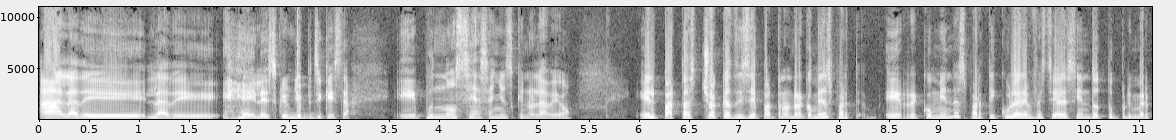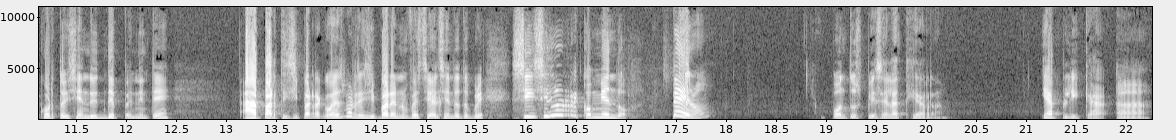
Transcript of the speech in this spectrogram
Ah, la de. La de. el Scream, yo pensé que está. Eh, pues no sé, hace años que no la veo. El Patas Chuacas dice, patrón, ¿recomiendas, eh, ¿recomiendas particular en festivales siendo tu primer corto y siendo independiente? Ah, participar. ¿Recomiendas participar en un festival siendo tu primer? Sí, sí lo recomiendo. Pero pon tus pies en la tierra y aplica a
